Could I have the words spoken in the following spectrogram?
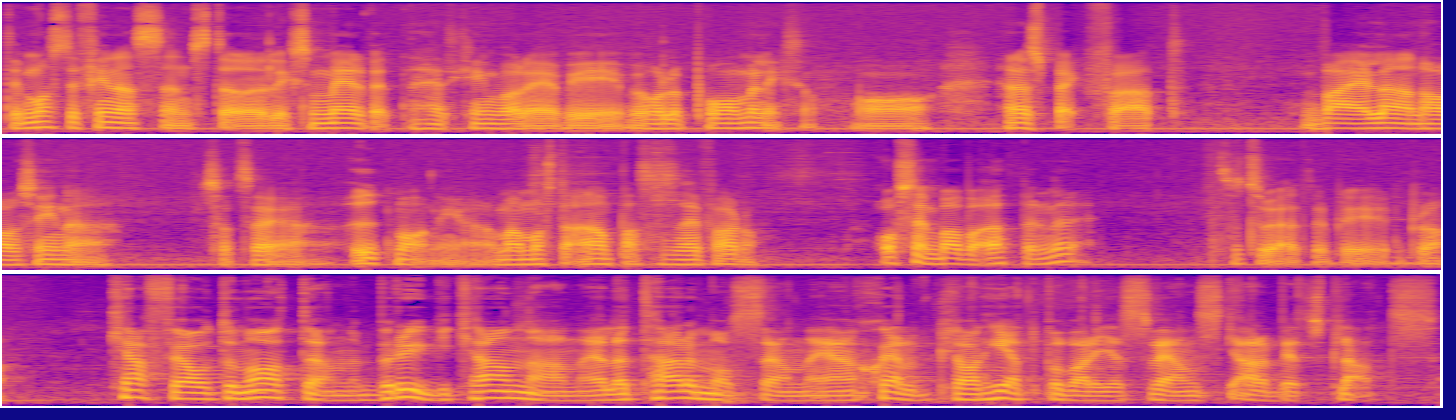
Det måste finnas en större liksom, medvetenhet kring vad det är vi, vi håller på med. Liksom. Och en respekt för att varje land har sina så att säga, utmaningar och man måste anpassa sig för dem. Och sen bara vara öppen med det. Så tror jag att det blir bra. Kaffeautomaten, bryggkannan eller termosen är en självklarhet på varje svensk arbetsplats.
